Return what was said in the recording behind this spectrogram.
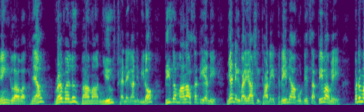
မင်္ဂလာပါခင်ဗျာ Revolut Burma News Channel ကနေပြီးတော့ဒီဇင်ဘာလ17ရက်နေ့ညနေပိုင်းရရှိထားတဲ့သတင်းများကိုတင်ဆက်ပေးပါမယ်ပထမ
